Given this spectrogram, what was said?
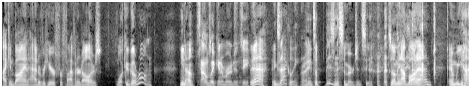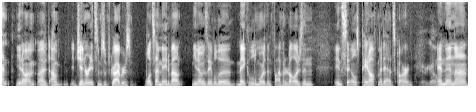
I can buy an ad over here for five hundred dollars. What could go wrong? You know? Sounds like an emergency. Yeah, exactly. Right. It's a business emergency. so I mean, I bought an ad, and we got you know I, I generated some subscribers. Once I made about you know was able to make a little more than five hundred dollars in in sales, paid off my dad's card. There we go. And then uh,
